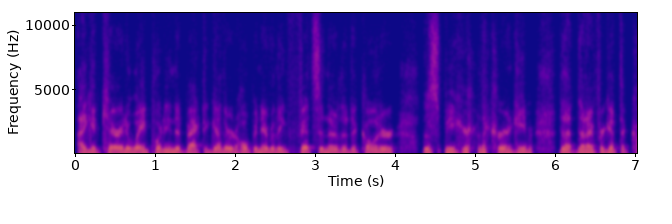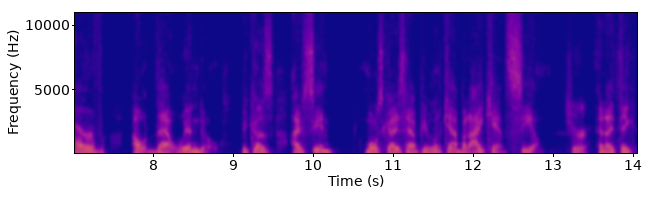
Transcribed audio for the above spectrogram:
I get carried away putting it back together and hoping everything fits in there, the decoder, the speaker, the current keeper, that that I forget to carve out that window because I've seen most guys have people in the cab, but I can't see them. Sure. And I think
